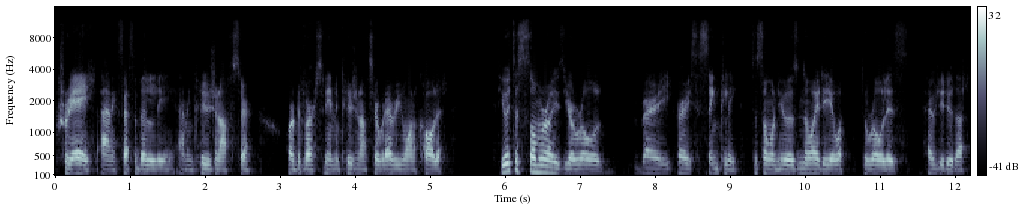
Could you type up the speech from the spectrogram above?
create an accessibility and inclusion officer or diversity and inclusion officer, whatever you want to call it. If you had to summarize your role very, very succinctly to someone who has no idea what the role is, how would you do that?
